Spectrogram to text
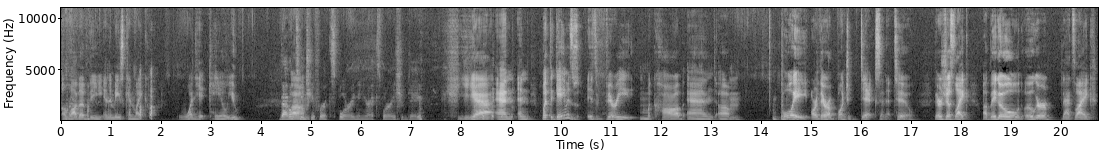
A lot of the enemies can like one hit KO you. That'll um, teach you for exploring in your exploration game. yeah and and but the game is is very macabre and um boy are there a bunch of dicks in it too there's just like a big old ogre that's like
